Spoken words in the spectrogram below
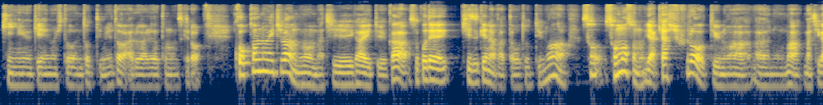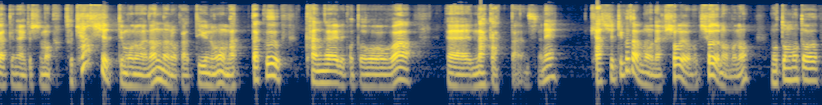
金融系の人にとってみるとあるあるだと思うんですけどここの一番の間違いというかそこで気づけなかったことっていうのはそそもそもいやキャッシュフローっていうのはあの、まあ、間違ってないとしてもそキャッシュってものが何なのかっていうのを全く考えることはえー、なかったんですよね。キャッシュっていうことはもうなんか所有所有のものもともと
